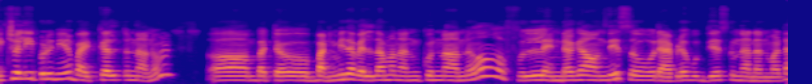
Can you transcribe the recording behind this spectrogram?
యాక్చువల్లీ ఇప్పుడు నేను బయటకు వెళ్తున్నాను. బట్ బండి మీద వెళ్దామని అనుకున్నాను. ఫుల్ ఎండగా ఉంది సో ర్యాపిడో బుక్ చేసుకున్నాను అనమాట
